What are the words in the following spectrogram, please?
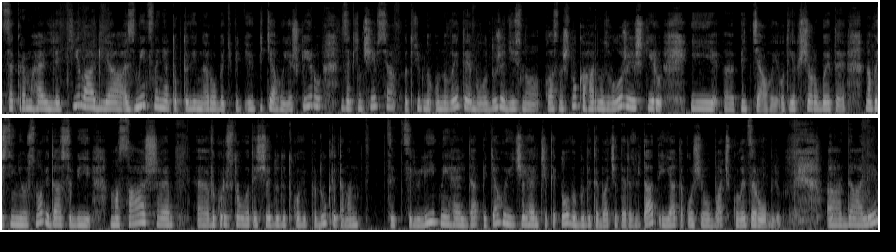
Це крем-гель для тіла, для зміцнення, тобто він робить підтягує шкіру. Закінчився, потрібно оновити, бо дуже дійсно класна штука, гарно зволожує шкіру і підтягує. От якщо робити на постійній основі, да, собі масаж, використовувати ще додаткові продукти, там антицелюлітний гель, да, підтягуючі гельчики, то ви будете бачити результат, і я також його бачу, коли це роблю. А, Далі.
